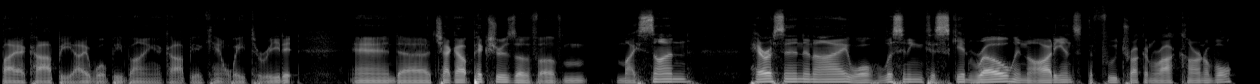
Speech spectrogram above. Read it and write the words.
Buy a copy. I will be buying a copy. I can't wait to read it. And uh, check out pictures of, of my son, Harrison, and I, well, listening to Skid Row in the audience at the Food Truck and Rock Carnival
